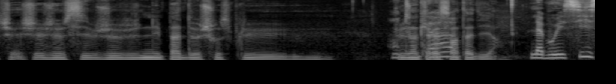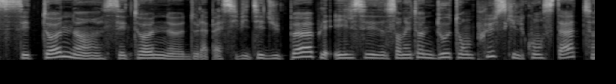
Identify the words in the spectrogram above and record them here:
Je, je, je sais- je n'ai pas de choses plus, En plus intéressantes à dire. La Boétie s'étonne, s'étonne de la passivité du peuple et il s'en étonne d'autant plus qu'il constate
